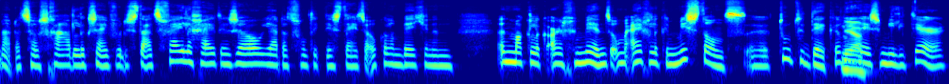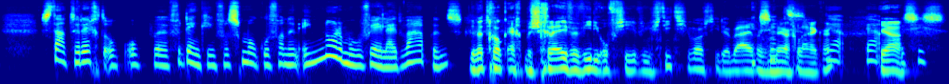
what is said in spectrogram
Nou, dat zou schadelijk zijn voor de staatsveiligheid en zo. Ja, dat vond ik destijds ook al een beetje een, een makkelijk argument. Om eigenlijk een misstand uh, toe te dekken. Want Ja. deze militair staat terecht op, op uh, verdenking van smokkel van een enorme hoeveelheid wapens. Er werd toch ook echt beschreven wie die officier van justitie was die erbij was en dergelijke. Ja, ja, Ja. precies.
